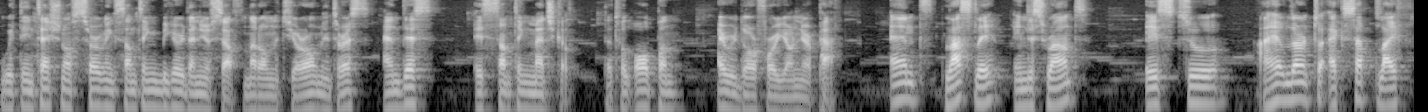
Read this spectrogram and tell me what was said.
with the intention of serving something bigger than yourself not only to your own interests. And this is something magical that will open every door for you on your path. And lastly, in this round, is to I have learned to accept life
